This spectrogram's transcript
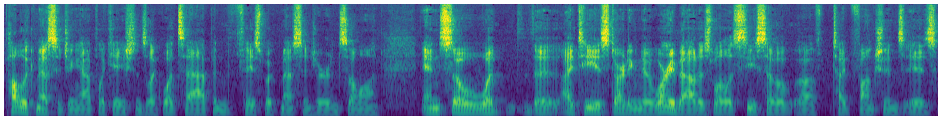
public messaging applications like WhatsApp and Facebook Messenger and so on. And so, what the IT is starting to worry about, as well as CISO uh, type functions, is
